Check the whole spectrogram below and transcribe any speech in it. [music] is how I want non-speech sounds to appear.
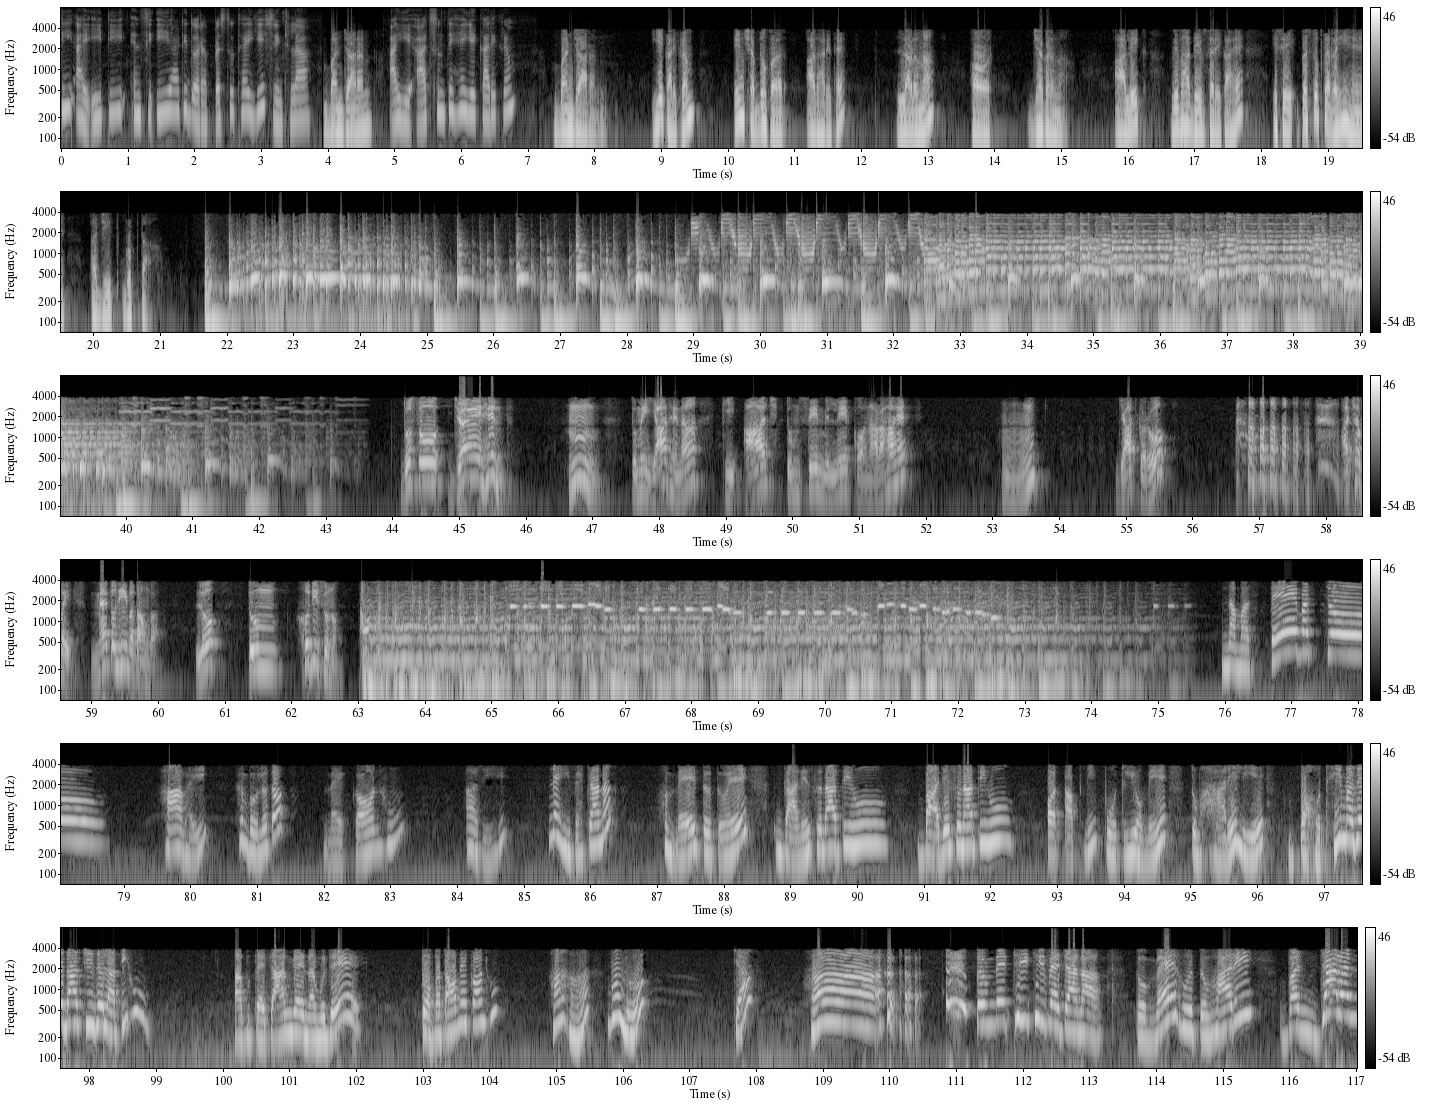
C I E T N C E R T द्वारा प्रस्तुत है ये श्रृंखला। बंजारन। आइए आज सुनते हैं ये कार्यक्रम। बंजारन। ये कार्यक्रम इन शब्दों पर आधारित है। लड़ना और झगड़ना। आलेख विभा देवसरे का है। इसे प्रस्तुत कर रही हैं अजीत गुप्ता। है ना कि आज तुमसे मिलने कौन आ रहा है? हम्म याद करो। [laughs] अच्छा भाई, मैं तो नहीं बताऊँगा। लो, तुम खुद ही सुनो। नमस्ते बच्चों। हाँ भाई बोलो तो। मैं कौन हूँ? अरे, नहीं पहचाना? मैं तो तुम्हें गाने सुनाती हूँ, बाजे सुनाती हूँ, और अपनी पोटलियों में तुम्हारे लिए बहुत ही मज़ेदार चीज़ें लाती हूँ। अब पहचान गए ना मुझे? तो बताओ मैं कौन हूँ? हाँ हाँ बोलो। क्या? हाँ। [laughs] तुमने ठीक ही पहचाना। तो मैं हूँ तुम्हारी बंजारन।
